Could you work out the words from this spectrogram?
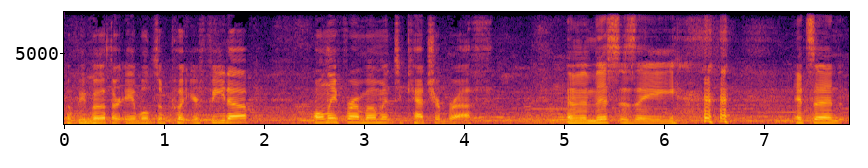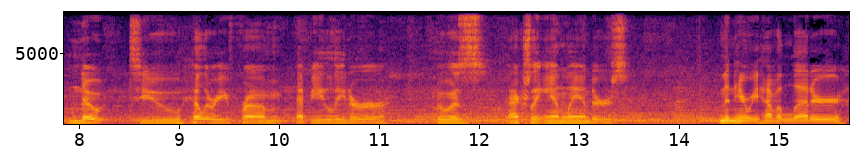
Hope you both are able to put your feet up only for a moment to catch your breath. And then this is a it's a note to Hillary from Eppie Lederer, who is actually Ann Landers. And then here we have a letter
